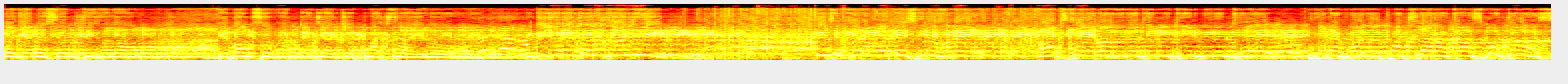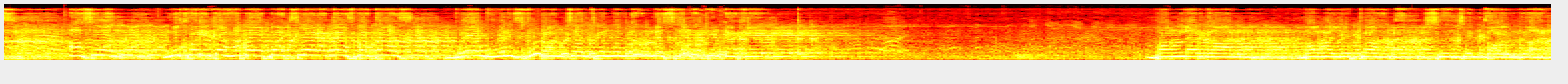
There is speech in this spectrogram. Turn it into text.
স্বপ্ন যেন সত্যি হলো? দেবাংশু ভট্টাচার্য পাঁচলা এলো। একটু জোরে করো, গান্ধী। কিছুক্ষণের মধ্যে শুরু হবে। আজকে বিরোধী নীতির বিরুদ্ধে। ফেটে পড়বে পাঁচলার আকাশ বাতাস। আসুন, মুখরিত হবে পাঁচলার আকাশ বাতাস। বোন হরিশপুর অঞ্চল তৃণমূল কংগ্রেস কমিটিটাকে। বাংলার গান, বাঙালি প্রাণ, শুনছেন বাউল গান।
